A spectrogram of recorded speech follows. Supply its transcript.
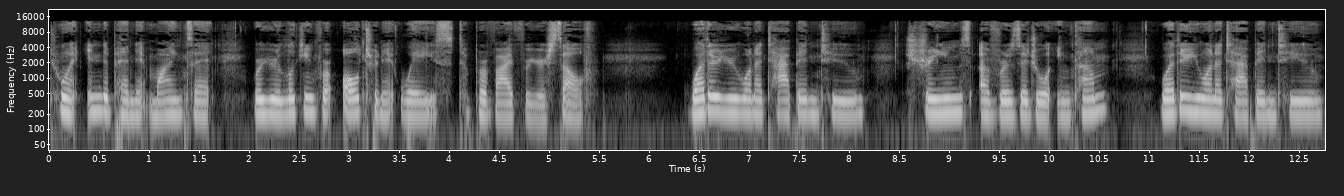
to an independent mindset where you're looking for alternate ways to provide for yourself. Whether you want to tap into streams of residual income, whether you want to tap into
